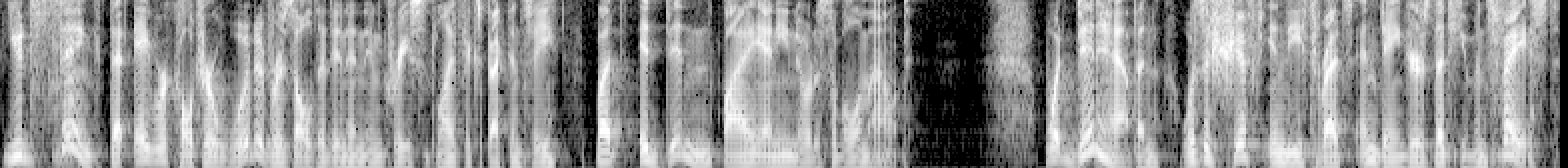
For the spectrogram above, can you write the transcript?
You'd think that agriculture would have resulted in an increase in life expectancy, but it didn't by any noticeable amount. What did happen was a shift in the threats and dangers that humans faced.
